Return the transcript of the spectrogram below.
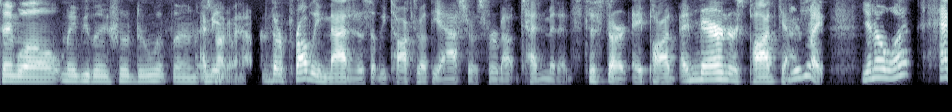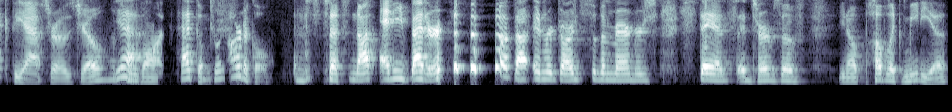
saying, well, maybe they should do it then. It's I mean, not going to happen. they're probably mad at us that we talked about the Astros for about 10 minutes to start a pod, a Mariners podcast. You're right. You know what? Heck the Astros, Joe. Let's Yeah. move on Heck them to an article. That's not any better about in regards to the Mariners' stance in terms of, you know, public media.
